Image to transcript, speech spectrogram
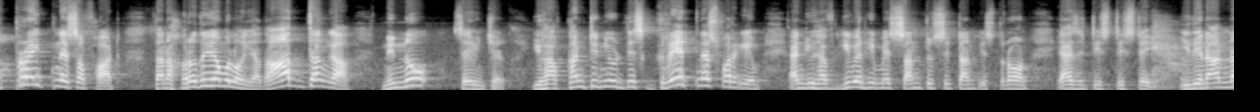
uprightness of heart తన హృదయములో యథార్థంగా నిన్ను సేవించాడు. You have continued this greatness for him and you have given him a son to sit on his throne as it is this day ఇది నాన్న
